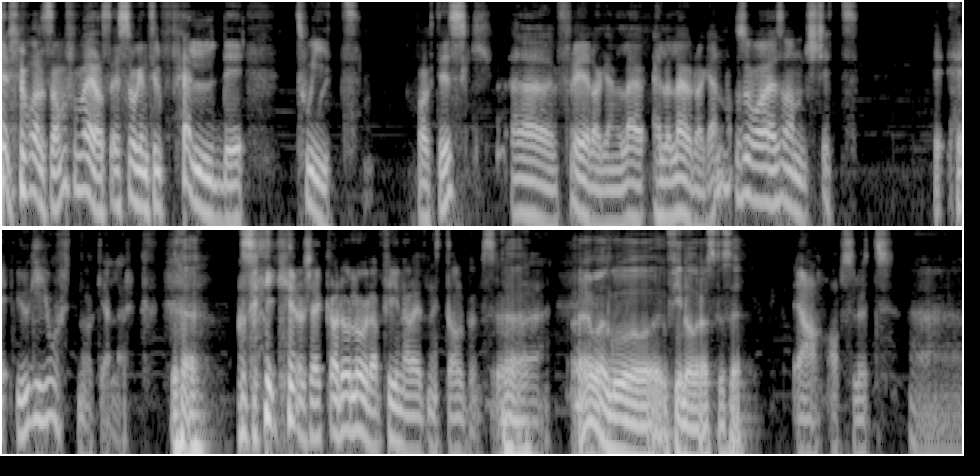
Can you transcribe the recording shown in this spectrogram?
det var det samme for meg. altså. Jeg så en tilfeldig tweet, faktisk. Eh, fredagen eller lørdagen. Og så var jeg sånn Shit. har- Har UG gjort noe, eller? Og så gikk jeg inn og sjekka, og da lå det pinadø et nytt album. Så eh, det var en god, fin overraskelse. ja, absolutt. Eh,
